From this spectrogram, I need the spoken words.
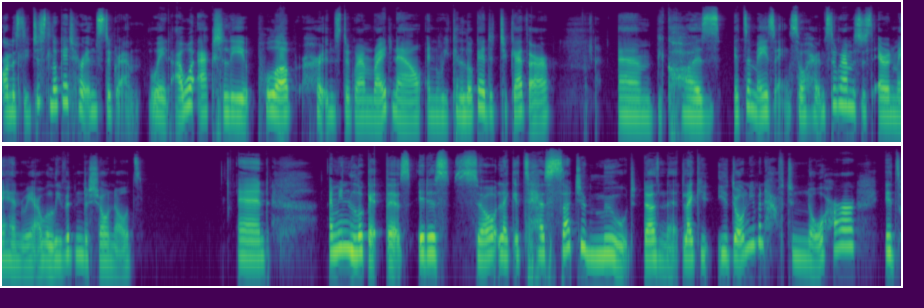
honestly, just look at her Instagram. Wait, I will actually pull up her Instagram right now and we can look at it together um, because it's amazing. So her Instagram is just Erin May Henry. I will leave it in the show notes. And I mean, look at this. It is so, like, it has such a mood, doesn't it? Like, you, you don't even have to know her. It's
